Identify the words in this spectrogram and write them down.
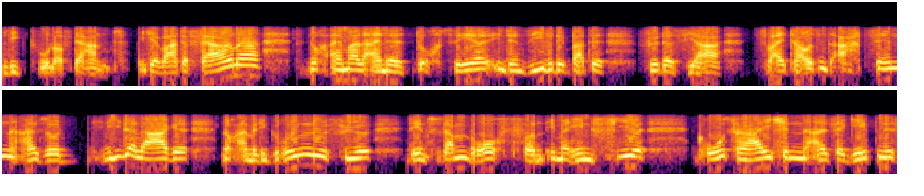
liegt wohl auf der Hand. Ich erwarte ferner noch einmal eine doch sehr intensive Debatte für das Jahr 2018, also die Niederlage, noch einmal die Gründe für den Zusammenbruch von immerhin vier Großreichen als Ergebnis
